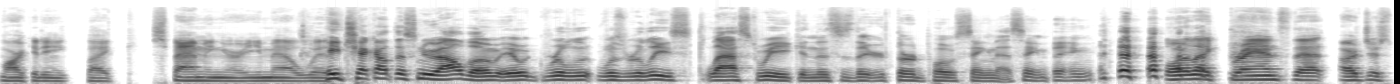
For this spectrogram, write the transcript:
marketing like spamming your email with Hey, check out this new album. It re- was released last week, and this is the, your third post saying that same thing. or like brands that are just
